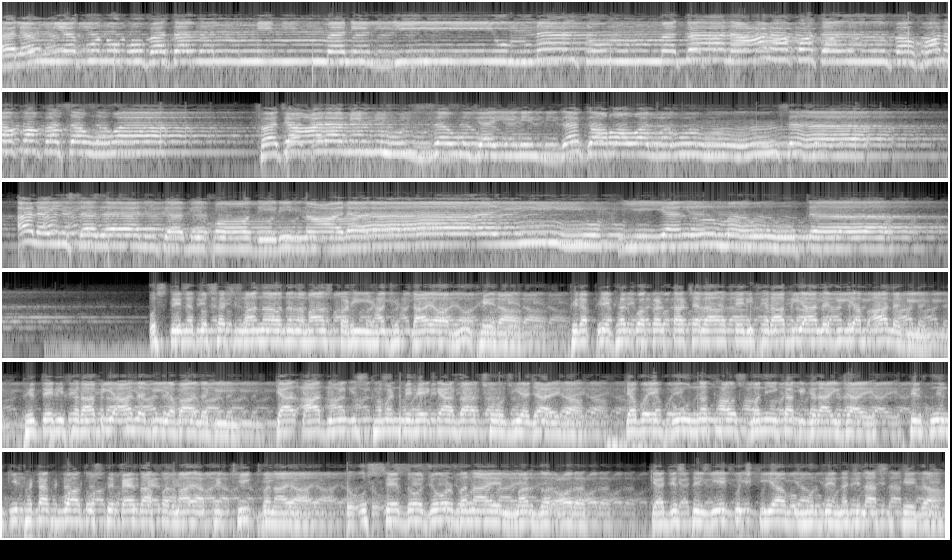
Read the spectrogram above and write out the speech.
ألم يكن طفة من مني يمنى ثم كان علقة فخلق فسوى فجعل منه الزوجين الذكر والأنسى أليس ذلك بقادر على أن يحيي الموتى اس نے نہ تو سچ مانا اور نہ نماز پڑھی یہاں جھٹلایا اور منہ پھیرا۔ پھر اپنے گھر کو کرتا چلا، تیری خرابی آ لگی، اب آ لگی۔ پھر تیری خرابی آ لگی، اب آ لگی۔ کیا آدمی اس گھمنڈ میں ہے کہ آزاد چھوڑ دیا جائے گا؟ کیا وہ ایک گون نہ تھا اس منی کا کہ گرائی جائے؟ پھر خون کی پھٹک ہوا تو اس نے پیدا فرمایا، پھر ٹھیک بنایا۔ تو اس سے دو جوڑ بنائے مرد اور عورت۔ کیا جس نے یہ کچھ کیا وہ مردے نہ جلا سکے گا؟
